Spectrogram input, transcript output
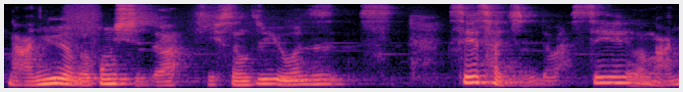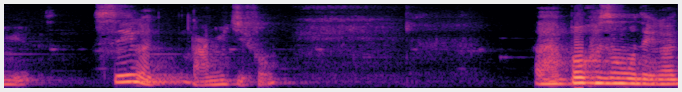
外援个搿风险，对伐？甚至有个是三叉戟，对伐？三个外援，三个外援前锋，啊，包括申花队个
